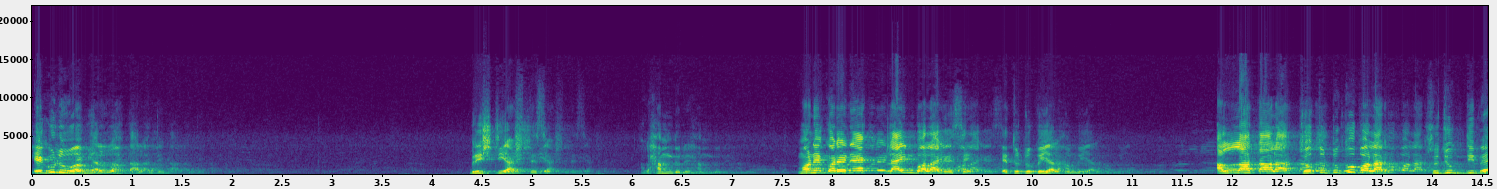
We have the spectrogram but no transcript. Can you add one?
এগুলো আমি আল্লাহ তালা দেব। বৃষ্টি আসতেছে। আলহামদুলিল্লাহ। মনে করেন এক লাইন বলা গেছে। এতটুকুই আলহামদুলিল্লাহ। আল্লাহ তাআলা যতটুকু বলার সুযোগ দিবে,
